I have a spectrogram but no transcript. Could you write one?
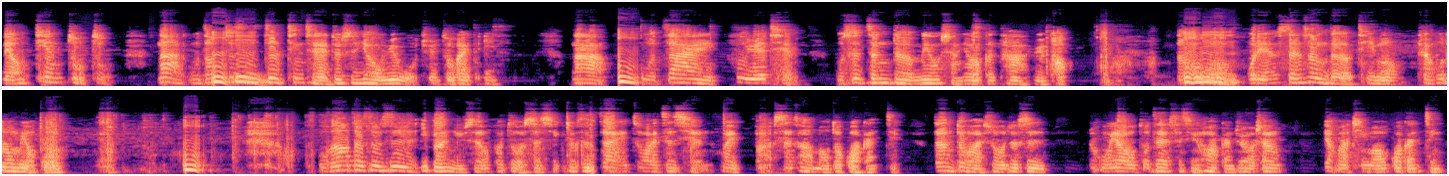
聊天坐坐？那我知道就是这听起来就是要约我去做爱的意思。那嗯，我在赴约前，我是真的没有想要跟他约炮，然后我我连身上的体毛全部都没有刮。嗯，我不知道这是不是一般女生会做的事情，就是在做爱之前会把身上的毛都刮干净。但对我来说，就是如果要做这件事情的话，感觉好像要把体毛刮干净。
